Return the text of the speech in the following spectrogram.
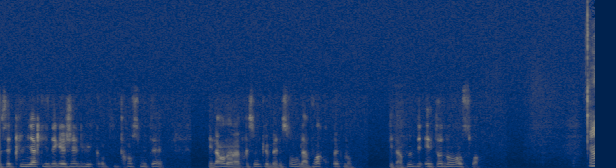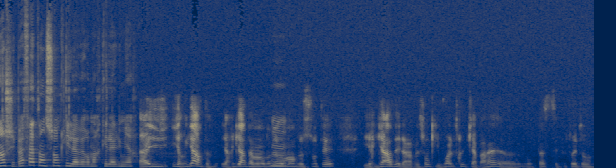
de cette lumière qui se dégageait de lui quand il transmutait. Et là, on a l'impression que Benson la voit complètement. C'est un peu étonnant en soi. Ah non, j'ai pas fait attention qu'il avait remarqué la lumière. Ah, il, il regarde, il regarde à un moment donné, au Mm. moment de sauter, il regarde et il a l'impression qu'il voit le truc qui apparaît. euh, donc là, c'est plutôt étonnant.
